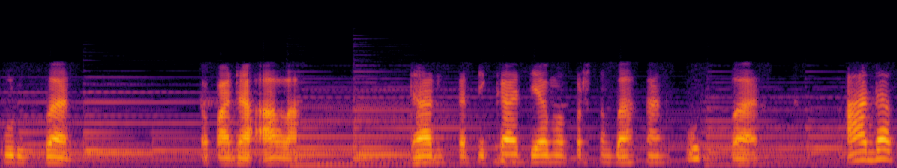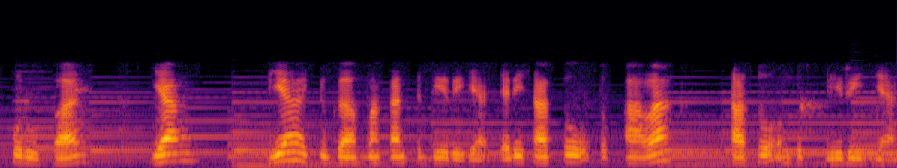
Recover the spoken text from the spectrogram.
kurban kepada Allah. Dan ketika dia mempersembahkan kurban, ada kurban yang dia juga makan sendiri ya. Jadi satu untuk Allah, satu untuk dirinya.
